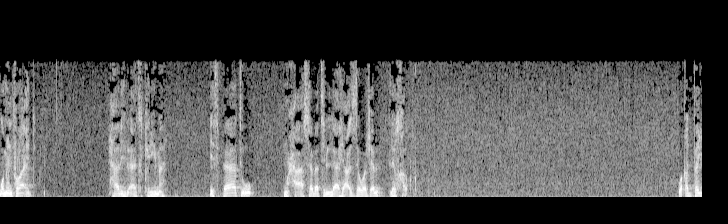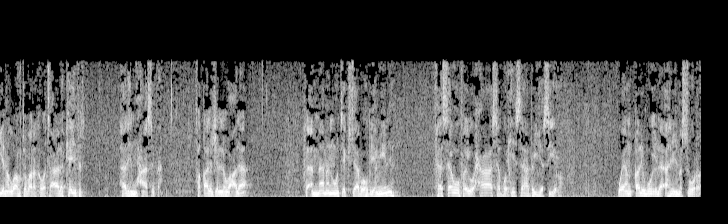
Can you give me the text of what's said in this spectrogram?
ومن فوائد هذه الآية الكريمة إثبات محاسبة الله عز وجل للخلق. وقد بين الله تبارك وتعالى كيف هذه المحاسبة. فقال جل وعلا فأما من أوتي كتابه بيمينه فسوف يحاسب حسابا يسيرا وينقلب إلى أهله مسرورا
